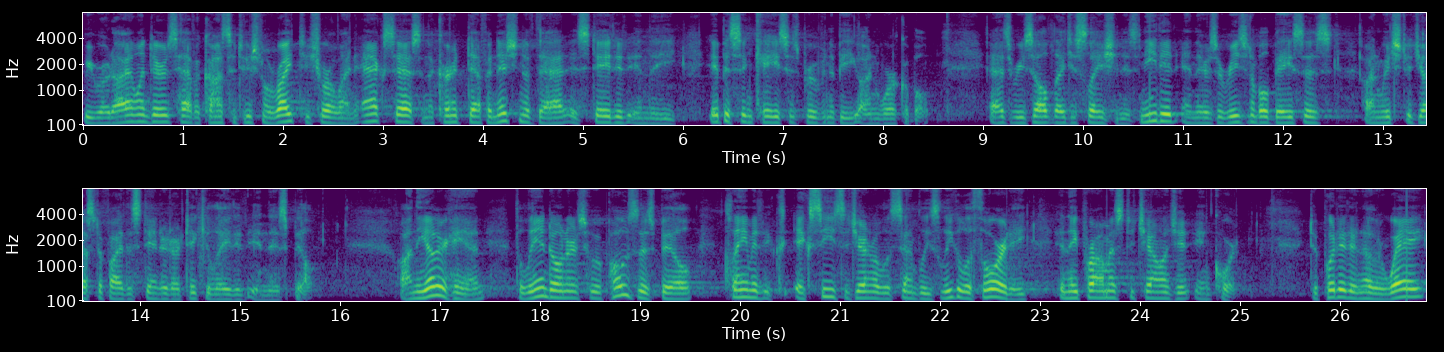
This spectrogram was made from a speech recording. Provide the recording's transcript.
We Rhode Islanders have a constitutional right to shoreline access, and the current definition of that, as stated in the Ibbison case, has proven to be unworkable. As a result, legislation is needed, and there's a reasonable basis on which to justify the standard articulated in this bill. On the other hand, the landowners who oppose this bill claim it ex exceeds the General Assembly's legal authority, and they promise to challenge it in court. To put it another way,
